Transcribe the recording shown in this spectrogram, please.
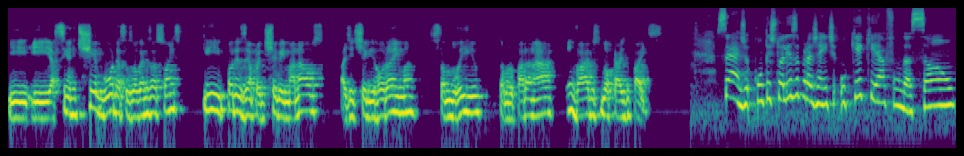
e, e assim a gente chegou nessas organizações que, por exemplo, a gente chega em Manaus, a gente chega em Roraima, estamos no Rio, estamos no Paraná, em vários locais do país. Sérgio, contextualiza para gente o que, que é a fundação,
